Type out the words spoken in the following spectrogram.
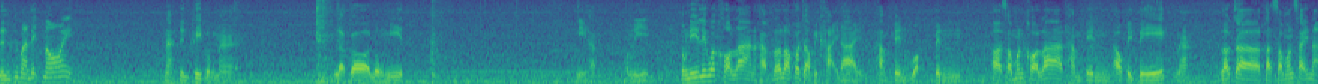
ดึงขึ้นมาเล็กน้อยนะดึงคลีปออกมา แล้วก็ลงมีด นี่ครับ ตรงนี้ ตรงนี้เรียกว่าคอล่านะครับ แล้วเราก็จะเอาไปขายได้ทำเป็นพวกเป็นแซลมอนคอล่าทำเป็นเอาไปเบคนะแล้วจะตัดแซลมอนไซส์ไหน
